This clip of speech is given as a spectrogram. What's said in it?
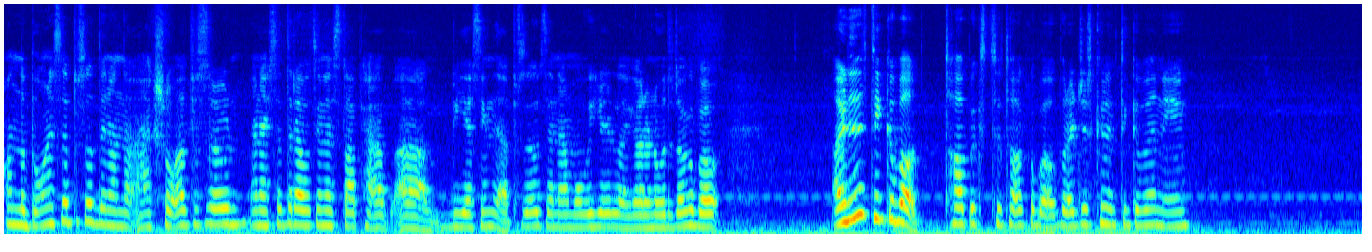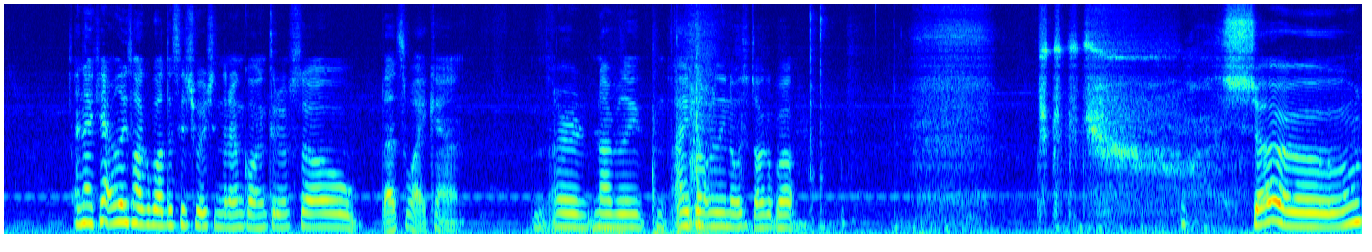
on the bonus episode than on the actual episode, and I said that I was gonna stop have uh, BSing the episodes, and I'm over here like I don't know what to talk about. I did think about topics to talk about, but I just couldn't think of any. And I can't really talk about the situation that I'm going through, so that's why I can't. Or not really. I don't really know what to talk about. So,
